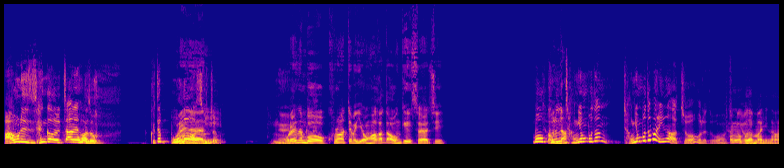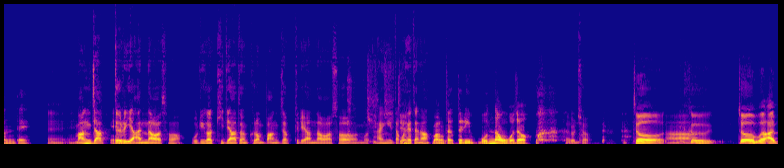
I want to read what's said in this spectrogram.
아무리 생각을 짜내봐도 그때 뭐 나왔었죠? 네. 올해는 뭐 코로나 때문에 영화가 나온 게 있어야지. 뭐 그래도 작년보단 작년보다 많이 나왔죠. 그래도 작년보다 작년... 많이 나왔는데 예, 예. 망작들이 예. 안 나와서 우리가 기대하던 그런 망작들이 안 나와서 뭐 기, 다행이다고 기대. 해야 되나? 망작들이 못 나온 거죠. 그렇죠. 저그저 뭐 아,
